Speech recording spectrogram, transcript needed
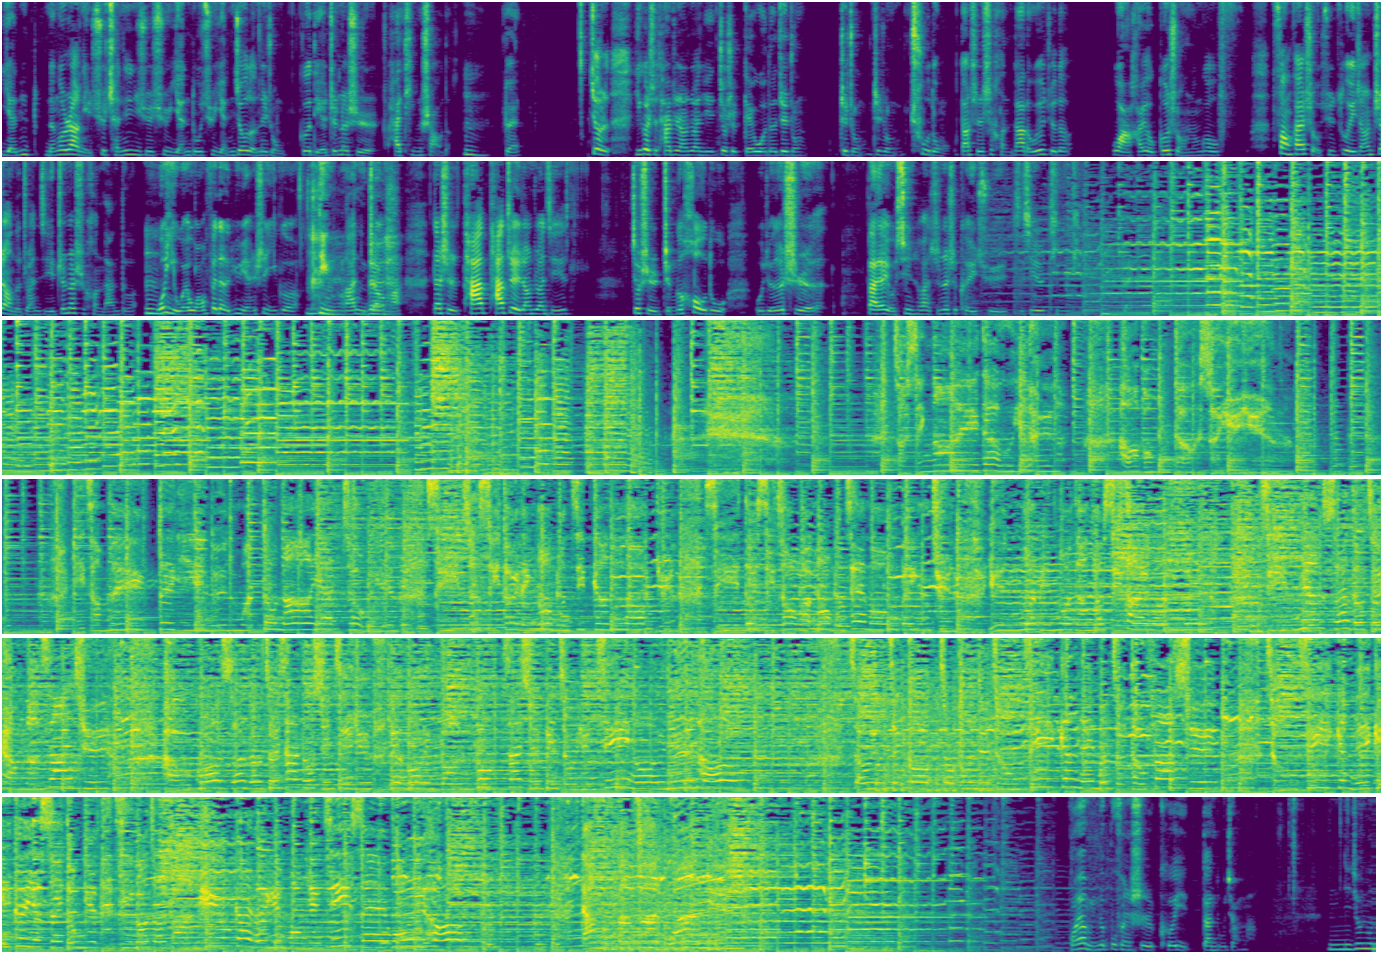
研，能够让你去沉浸进去去研读去研究的那种歌碟，真的是还挺少的。嗯，对，就是一个是他这张专辑，就是给我的这种。这种这种触动，当时是很大的。我就觉得，哇，还有歌手能够放开手去做一张这样的专辑，真的是很难得。嗯，我以为王菲的《预言》是一个 顶了，你知道吗？但是他他这张专辑，就是整个厚度，我觉得是大家有兴趣的话，真的是可以去仔细听一听。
